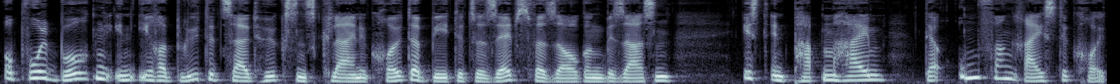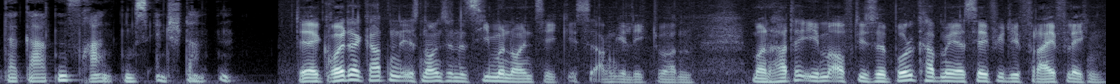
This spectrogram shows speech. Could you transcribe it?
Obwohl Burgen in ihrer Blütezeit höchstens kleine Kräuterbeete zur Selbstversorgung besaßen, ist in Pappenheim der umfangreichste Kräutergarten Frankens entstanden. Der Kräutergarten ist 1997 ist angelegt worden. Man hatte eben auf dieser Burg haben wir ja sehr viele Freiflächen,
